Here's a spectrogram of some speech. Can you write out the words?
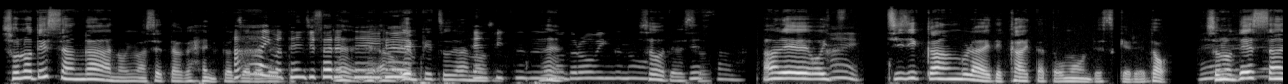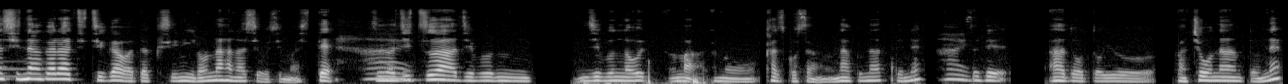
そのデッサンが、あの、今、世田谷に飾られて。ああ、今展示されている。鉛筆、あの。鉛筆のドローイングの、ね、そうです。あれを、1時間ぐらいで書いたと思うんですけれど、そのデッサンしながら父が私にいろんな話をしまして、はい、その実は自分、自分の、まあ、あの、和子さんが亡くなってね、はい、それで、アドという、まあ、長男とね、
